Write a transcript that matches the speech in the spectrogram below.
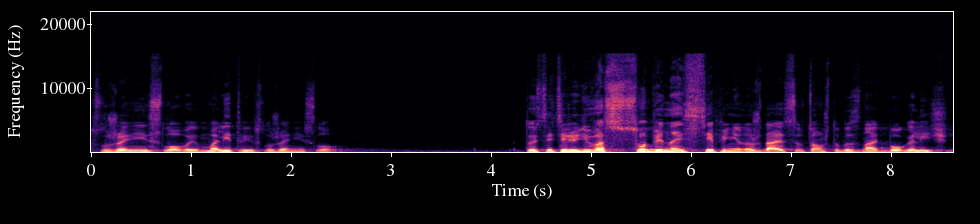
в служении слова, в молитве и в служении слова. То есть эти люди в особенной степени нуждаются в том, чтобы знать Бога лично.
